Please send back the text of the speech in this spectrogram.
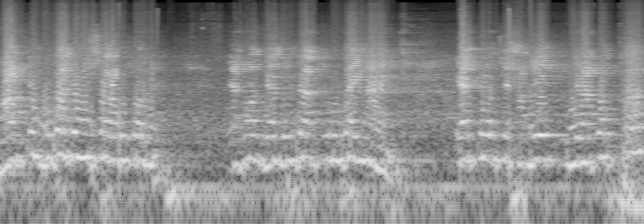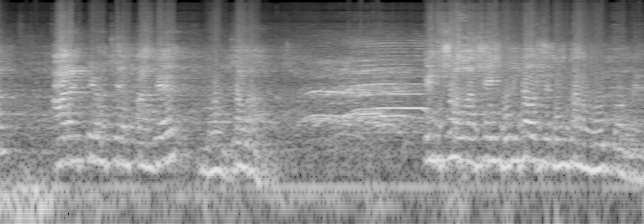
মারতে দুটা জিনিস তারা করবে। এখন যে দুইটা কোনটাই নাই একটি হচ্ছে সামাজিক নিরাপত্তা আর একটি হচ্ছে তাদের মর্যাদা। ইনশাল্লাহ সেই দুইটাও সেদিন তারা ভুল করবেন।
